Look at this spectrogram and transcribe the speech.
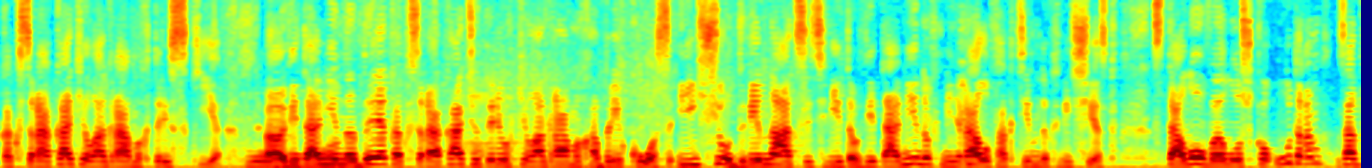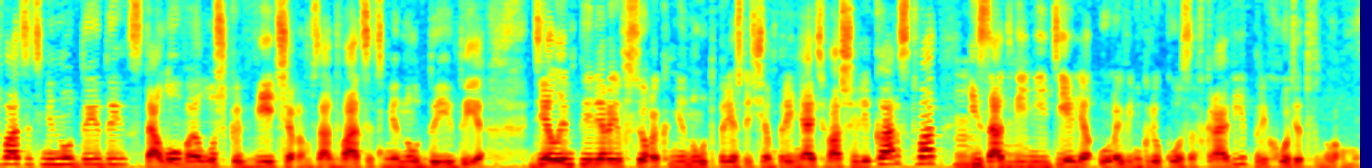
как в 40 килограммах трески, Ого. Э, витамина D, как в 44 килограммах абрикос, и еще 12 видов витаминов, минералов, активных веществ. Столовая ложка утром за 20 минут до еды, столовая ложка вечером за 20 минут до еды. Делаем перерыв 40 минут, прежде чем принять ваше лекарство, mm -hmm. и за две недели уровень глюкозы в крови приходит в норму.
